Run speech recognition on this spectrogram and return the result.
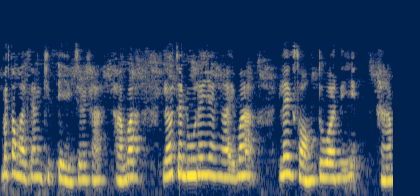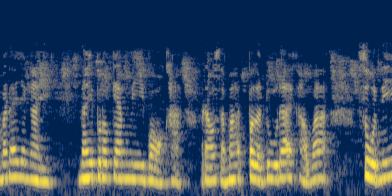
ไม่ต้องมาจ้างคิดเองใช่ไหมคะ ถามว่าแล้วจะรู้ได้ยังไงว่าเลข 2 ตัวนี้หามาได้ยังไง ในโปรแกรมมีบอกค่ะ เราสามารถเปิดดูได้ค่ะว่า สูตรนี้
